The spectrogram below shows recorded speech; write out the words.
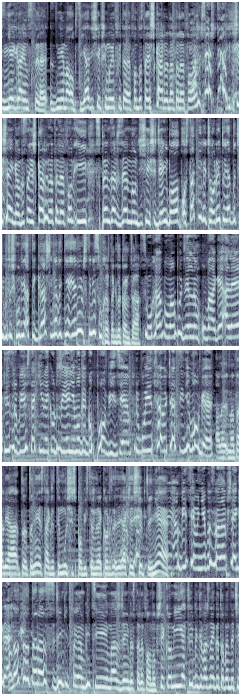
nie grając tyle. Nie ma opcji. Ja dzisiaj przyjmuję twój telefon, dostajesz karę na telefon. I przysięgam, dostajesz karę na telefon i spędzasz ze mną dzisiejszy dzień, bo w ostatnie wieczory to ja do ciebie coś mówię, a ty grasz i nawet nie, ja nie wiem, czy ty mnie słuchasz tak do końca. Słucham, bo mam podzielną uwagę, ale ty zrobiłeś taki rekord, że ja nie mogę go pobić. Ja próbuję cały czas i nie mogę. Ale Natalia, to, to nie jest tak, że ty musisz pobić ten rekord jak najszybciej. Nie. Moja ambicja mi nie pozwala przegrać. No to teraz dzięki twojej ambicji masz dzień bez telefonu. Przykro mi, jak coś będzie ważnego, to będę ci,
